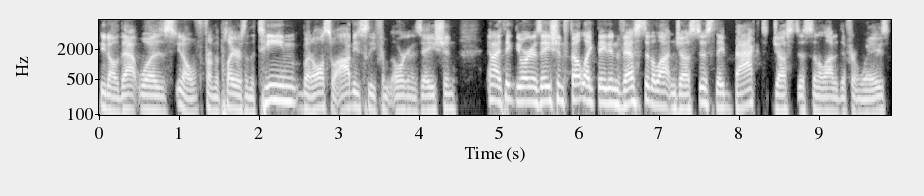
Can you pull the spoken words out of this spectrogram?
You know, that was, you know, from the players on the team, but also obviously from the organization. And I think the organization felt like they'd invested a lot in Justise. They backed Justise in a lot of different ways.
